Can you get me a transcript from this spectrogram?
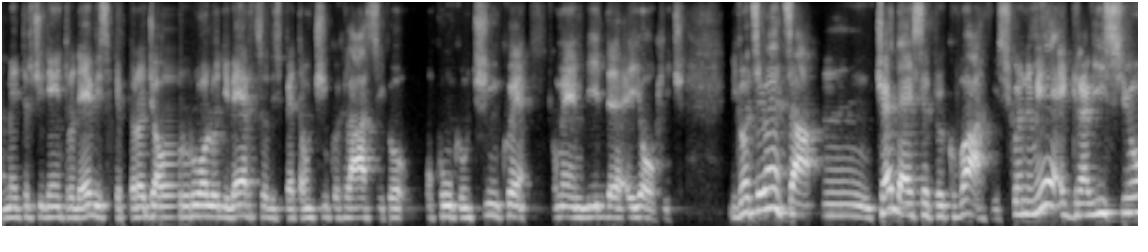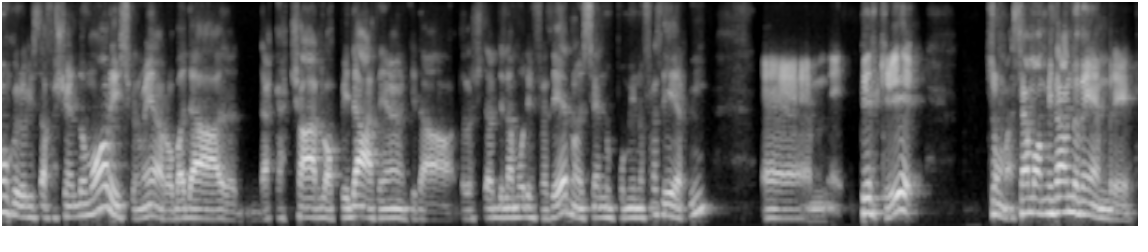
metterci dentro Davis, che però ha già un ruolo diverso rispetto a un 5 classico o comunque un 5 come Embiid e Jokic. Di conseguenza mh, c'è da essere preoccupati. Secondo me è gravissimo quello che sta facendo Mori, secondo me è una roba da, da cacciarlo a pedate anche da, dalla città dell'amore fraterno, essendo un po' meno fraterni, ehm, perché insomma siamo a metà novembre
